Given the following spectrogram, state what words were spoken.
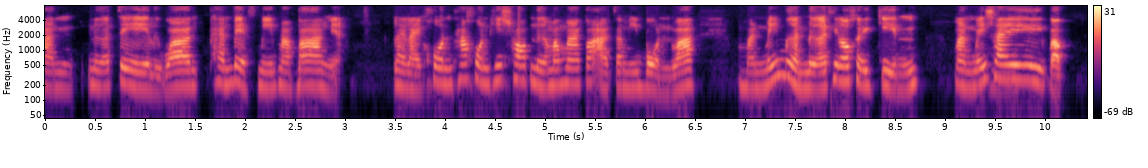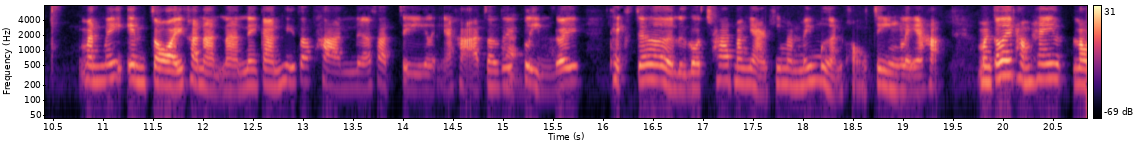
านเนื้อเจ หรือว่าแพนเบสมีดมาบ้างเนี่ย หลาย ๆ คนถ้าคนที่ชอบเนื้อมาก ๆ ก็อาจจะมีบ่นว่า มันไม่เหมือนเนื้อที่เราเคยกิน มันไม่ใช่แบบมันไม่เอนจอยขนาดนั้นในการที่จะทานเนื้อสัตว์เจอะไรเงี้ยค่ะ อาจจะด้วยกลิ่นด้วย texture หรือรสชาติบางอย่างที่มันไม่เหมือนของจริงอะไรเงี้ยค่ะ มันก็เลยทำให้เรา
